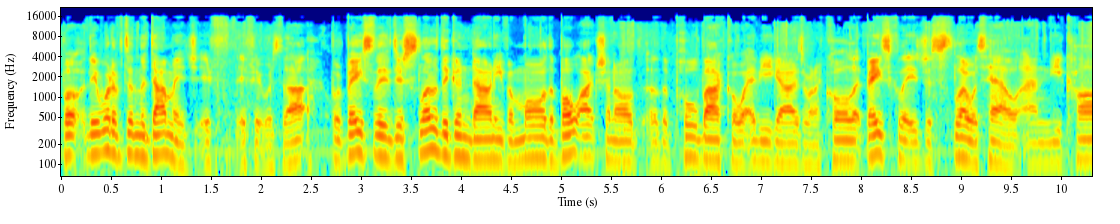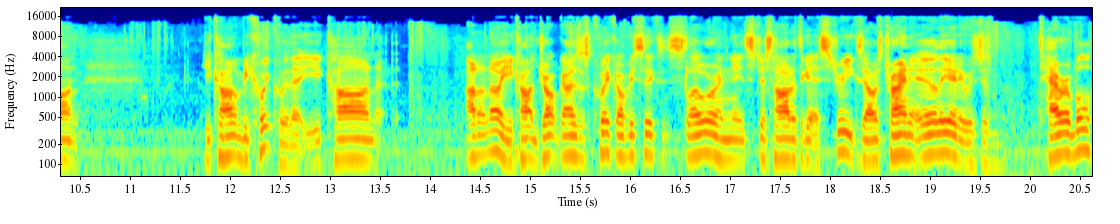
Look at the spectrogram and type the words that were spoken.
But they would have done the damage if if it was that. But basically, they've just slowed the gun down even more. The bolt action or, or the pullback or whatever you guys want to call it, basically, is just slow as hell, and you can't you can't be quick with it. You can't I don't know, you can't drop guys as quick, obviously, because it's slower and it's just harder to get a streak. So I was trying it earlier, and it was just terrible.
